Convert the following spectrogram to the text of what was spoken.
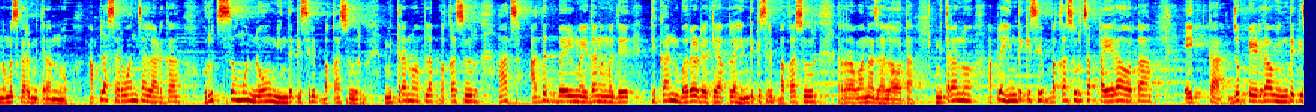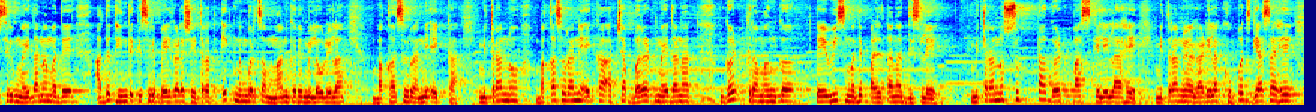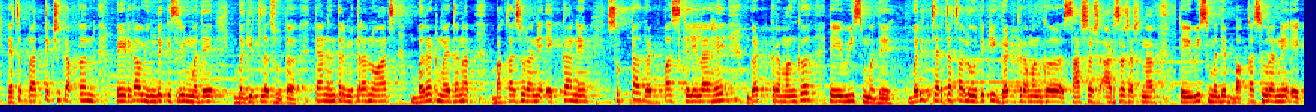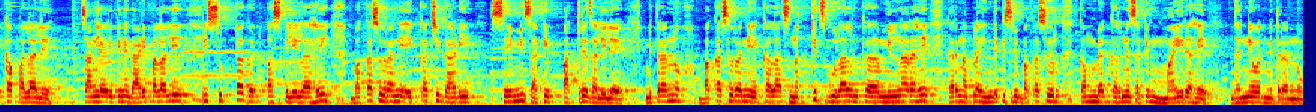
नमस्कार मित्रांनो आपला सर्वांचा लाडका रुत्समो नऊ हिंदकेसरी बकासूर. मित्रांनो आपला बकासूर आज आदत बैल मैदानामध्ये ठिकाण बरड येथे आपला हिंदकेसरी बकासूर रवाना झाला होता. मित्रांनो आपल्या हिंदकेसरी बकासूरचा पैरा होता एक्का जो पेडगाव हिंदकेसरी मैदानामध्ये आदत हिंदकेसरी बैलगाडा क्षेत्रात एक नंबरचा मानकरी मिळवलेला बकासूर आणि एक्का. मित्रांनो बकासूर आणि एक्का आजच्या बरड मैदानात गट क्रमांक तेवीसमध्ये पळताना दिसले. मित्रांनो सुट्टा गट पास केलेला आहे. मित्रांनो या गाडीला खूपच गॅस आहे. याचं प्रात्यक्षिक आपण पेडगाव हिंदकेसरीमध्ये बघितलंच होतं. त्यानंतर मित्रांनो आज बरट मैदानात बकासूर आणि एक्काने सुट्टा गट पास केलेला आहे. गट क्रमांक तेवीसमध्ये. बरीच चर्चा चालू होती की गट क्रमांक सहासष्ट अडसष्ट असणार. तेवीसमध्ये बकासूर आणि एक्का पलाले. चांगल्या रीतीने गाडी पळाली. आणि सुट्टा गट पास केलेला आहे. बकासुराने एकाची गाडी सेमीसाठी पात्र झालेली आहे. मित्रांनो बकासुराने एकालाच नक्कीच गुलाल क मिळणार आहे. कारण आपला हिंदकेसरी बकासूर कमबॅक करण्यासाठी माहीर आहे. धन्यवाद मित्रांनो.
